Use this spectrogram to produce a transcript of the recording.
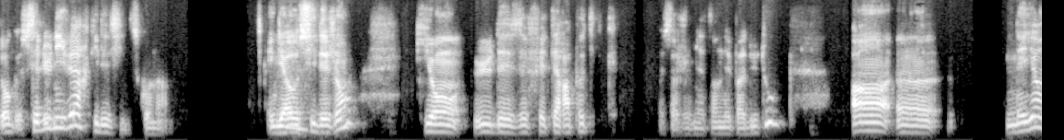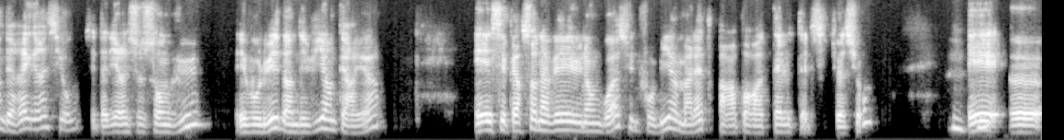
Donc, c'est l'univers qui décide ce qu'on a. Il y a mmh. aussi des gens qui ont eu des effets thérapeutiques. Ça, je ne m'y attendais pas du tout. En euh, ayant des régressions. C'est-à-dire, ils se sont vus évoluer dans des vies antérieures et ces personnes avaient une angoisse, une phobie, un mal-être par rapport à telle ou telle situation. Mhm. Et euh,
